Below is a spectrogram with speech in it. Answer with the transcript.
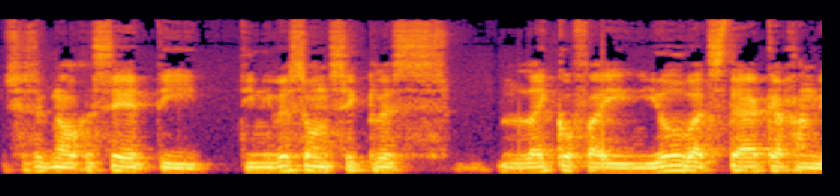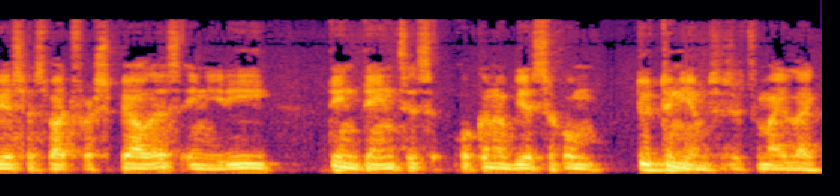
soos ek nou gesê het, die die nuwe son siklus lyk of hy heel wat sterker gaan wees as wat voorspel is en hierdie tendens is ook nou besig om toe te neem soos dit vir my lyk.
